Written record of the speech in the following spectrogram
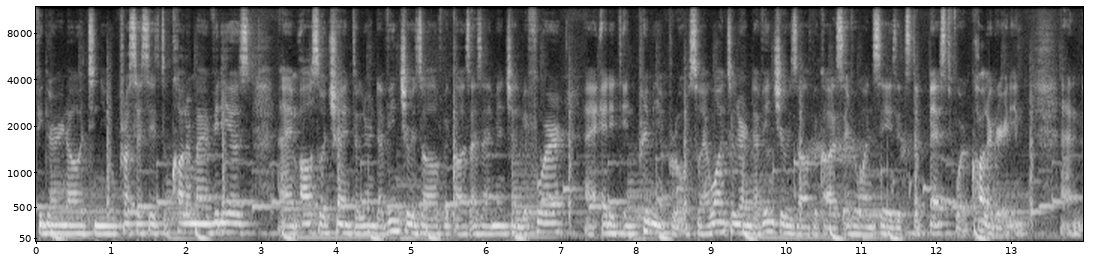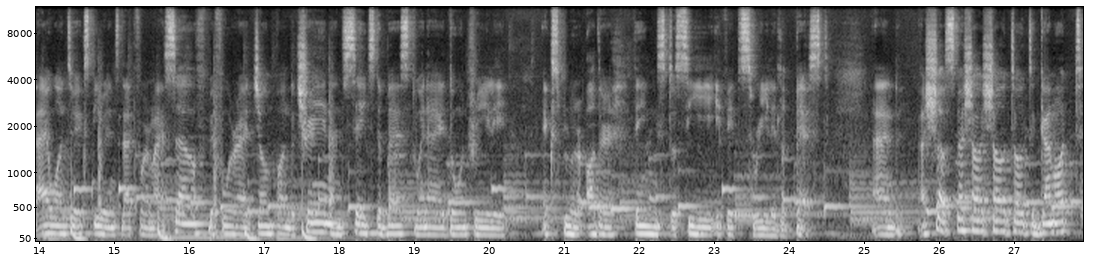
figuring out new processes to color my videos. I'm also trying to learn DaVinci Resolve because as I mentioned before, I edit in Premiere Pro. So I want to learn DaVinci Resolve because everyone says it's the best for color grading. And I want to experience that for myself before I jump on the train and say it's the best when I don't really explore other things to see if it's really the best. And a special shout out to Gamut.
